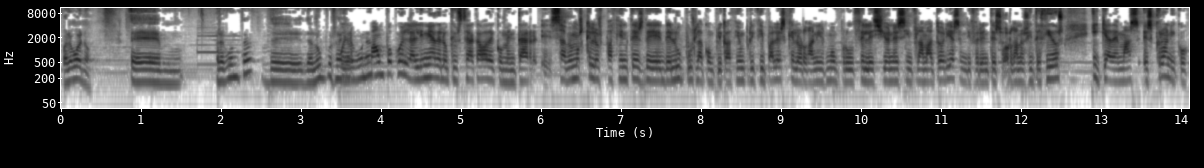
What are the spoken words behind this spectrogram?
Pero bueno, em, ¿Pregunta de, lupus? ¿Hay alguna? Va un poco en la línea de lo que usted acaba de comentar. Eh, sabemos que los pacientes de, de, lupus la complicación principal es que el organismo produce lesiones inflamatorias en diferentes órganos y tejidos y que además es crónico.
